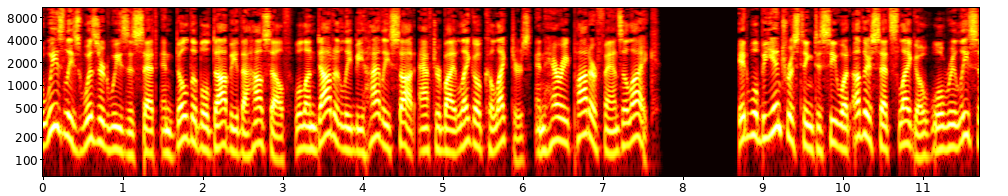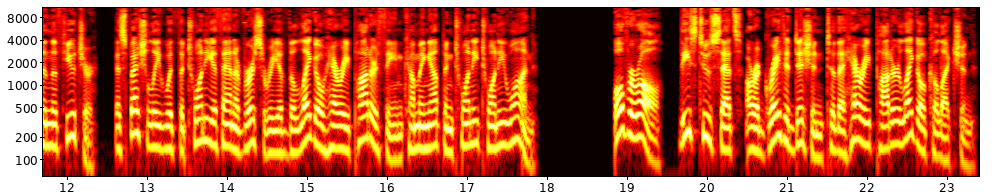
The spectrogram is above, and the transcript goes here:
The Weasley's Wizard Wheezes set and buildable Dobby the House Elf will undoubtedly be highly sought after by LEGO collectors and Harry Potter fans alike. It will be interesting to see what other sets LEGO will release in the future, especially with the 20th anniversary of the LEGO Harry Potter theme coming up in 2021. Overall, these two sets are a great addition to the Harry Potter LEGO collection.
